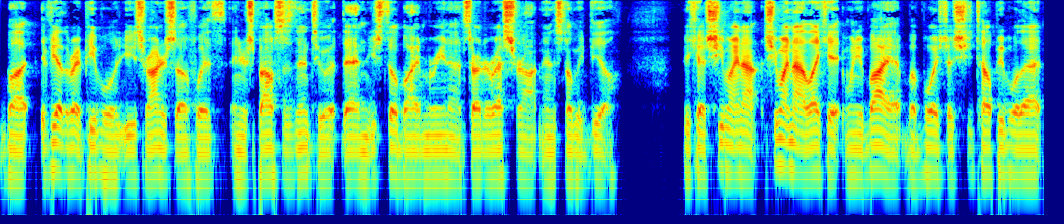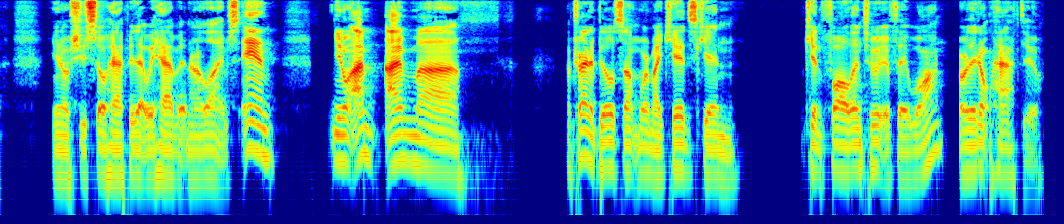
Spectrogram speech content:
But if you have the right people you surround yourself with and your spouse isn't into it, then you still buy a marina and start a restaurant and it's no big deal. Because she might not she might not like it when you buy it, but boy does she tell people that, you know, she's so happy that we have it in our lives. And, you know, I'm I'm uh I'm trying to build something where my kids can can fall into it if they want or they don't have to.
